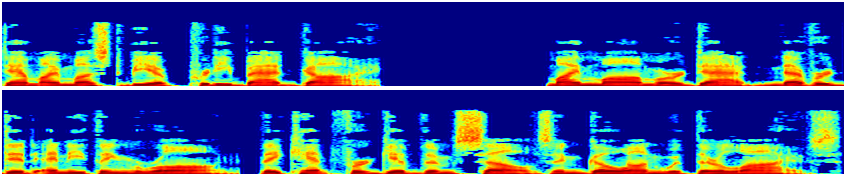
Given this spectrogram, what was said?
damn I must be a pretty bad guy. My mom or dad never did anything wrong, they can't forgive themselves and go on with their lives."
